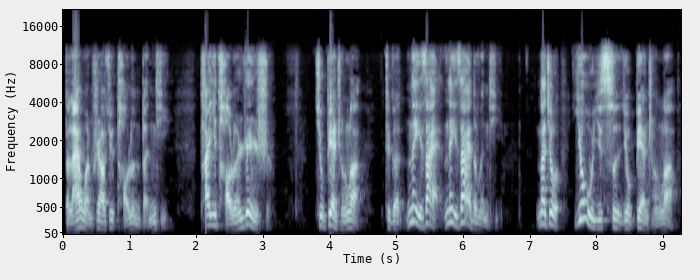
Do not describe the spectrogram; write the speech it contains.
本来我们是要去讨论本体，他一讨论认识，就变成了这个内在内在的问题，那就又一次就变成了。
